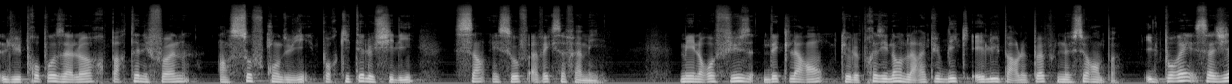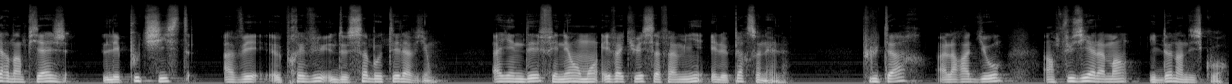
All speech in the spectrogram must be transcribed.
lui propose alors par téléphone un sauf-conduit pour quitter le Chili, sain et sauf avec sa famille mais il refuse, déclarant que le président de la République élu par le peuple ne se rend pas. Il pourrait s'agir d'un piège, les putschistes avaient euh, prévu de saboter l'avion. Allende fait néanmoins évacuer sa famille et le personnel. Plus tard, à la radio, un fusil à la main, il donne un discours.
